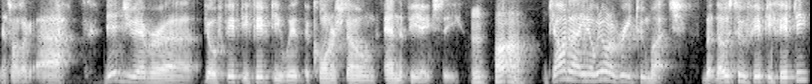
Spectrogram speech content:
That's why I was like, ah. Did you ever uh, go 50 50 with the Cornerstone and the PHC? Uh uh-uh. uh John and I, you know, we don't agree too much. But those two 50 50,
